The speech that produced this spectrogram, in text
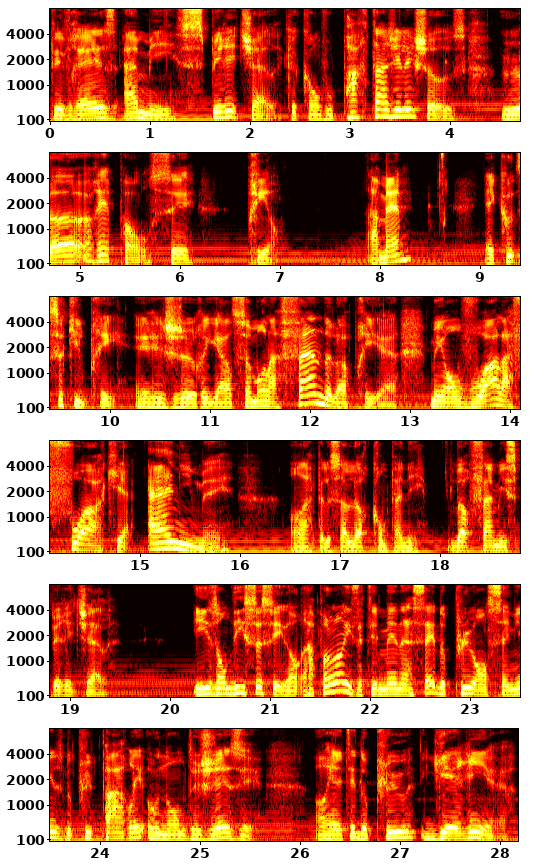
des vrais amis spirituels que quand vous partagez les choses, leur réponse c'est prions. Amen. Écoute ce qu'ils prient et je regarde seulement la fin de leur prière, mais on voit la foi qui a animé on appelle ça leur compagnie, leur famille spirituelle. ils ont dit ceci. Donc, rappelons, ils étaient menacés de plus enseigner, de plus parler au nom de Jésus. En réalité, de plus guérir.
